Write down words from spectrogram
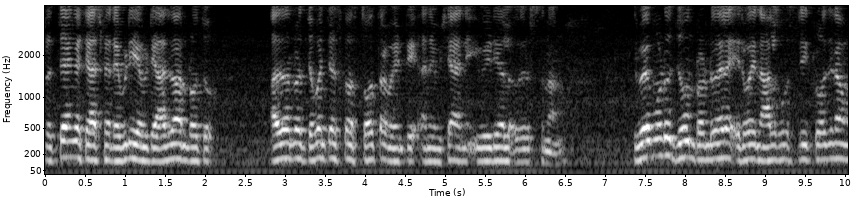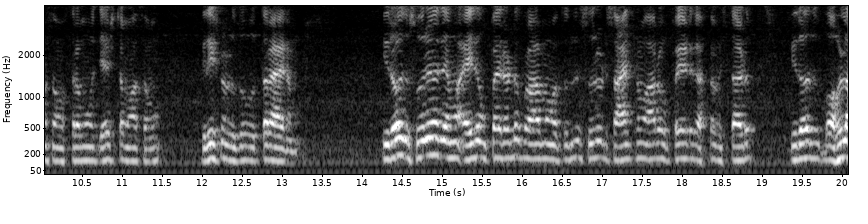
ప్రత్యేకంగా చేసిన రెమెడీ ఏమిటి? ఆదివారం రోజు ఆదివారం జపం చేసుకున్న స్తోత్రం ఏంటి అనే విషయాన్ని ఈ వీడియోలో వివరిస్తున్నాను. ఇరవై మూడు జూన్ రెండు వేల ఇరవై నాలుగు శ్రీ క్రోధినామ సంవత్సరము జ్యేష్ఠ మాసము గ్రీష్మ ఋతువు ఉత్తరాయణము. ఈరోజు సూర్యోదయం ఐదు ముప్పై రెండు ప్రారంభమవుతుంది. సూర్యుడు సాయంత్రం ఆరు ముప్పై ఏడుకి అస్తమిస్తాడు. ఈరోజు బహుళ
